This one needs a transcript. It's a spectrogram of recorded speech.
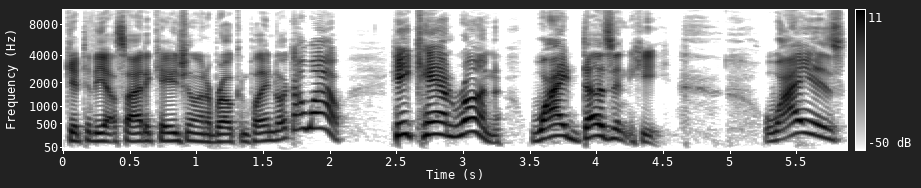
get to the outside occasionally on a broken play and you're like, oh, wow, he can run. Why doesn't he? Why is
